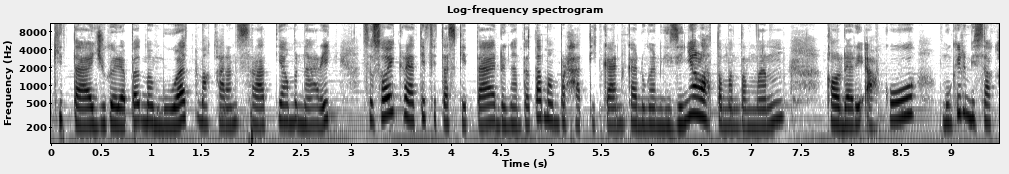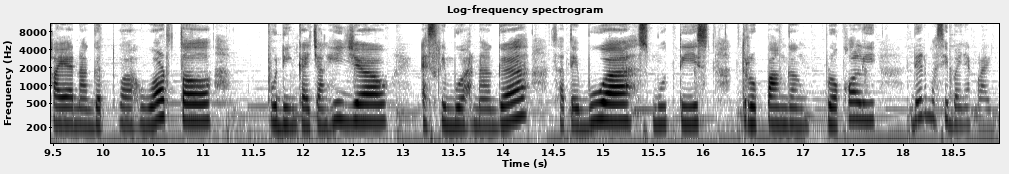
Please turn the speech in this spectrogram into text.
Kita juga dapat membuat makanan serat yang menarik sesuai kreativitas kita dengan tetap memperhatikan kandungan gizinya loh teman-teman. Kalau dari aku, mungkin bisa kayak nugget buah wortel, puding kacang hijau, es krim buah naga, sate buah, smoothies, trup panggang brokoli, dan masih banyak lagi.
